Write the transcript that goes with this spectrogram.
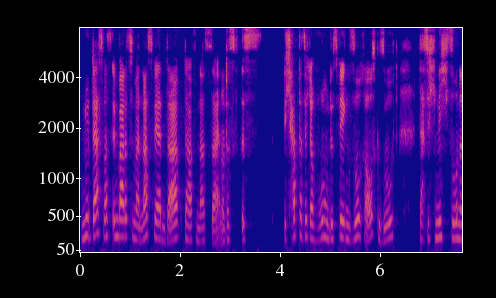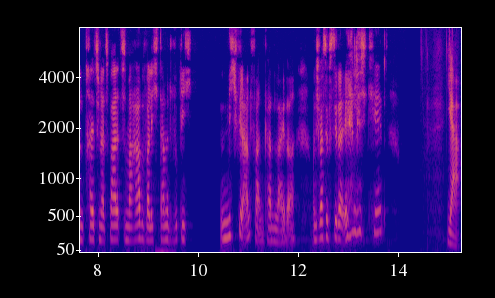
Nur das, was im Badezimmer nass werden darf, darf nass sein. Und das ist ich habe tatsächlich auch Wohnungen deswegen so rausgesucht, dass ich nicht so ein traditionelles Badezimmer habe, weil ich damit wirklich nicht viel anfangen kann, leider. Und ich weiß nicht, ob es dir da ähnlich geht. Ja,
